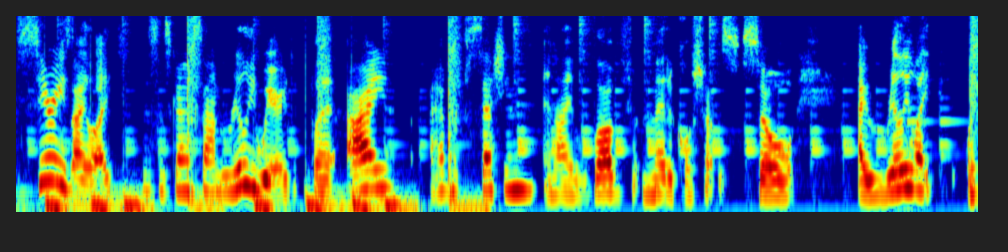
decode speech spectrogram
series i like this is to sound really weird but i i have an obsession and i love medical shows. So i really like like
